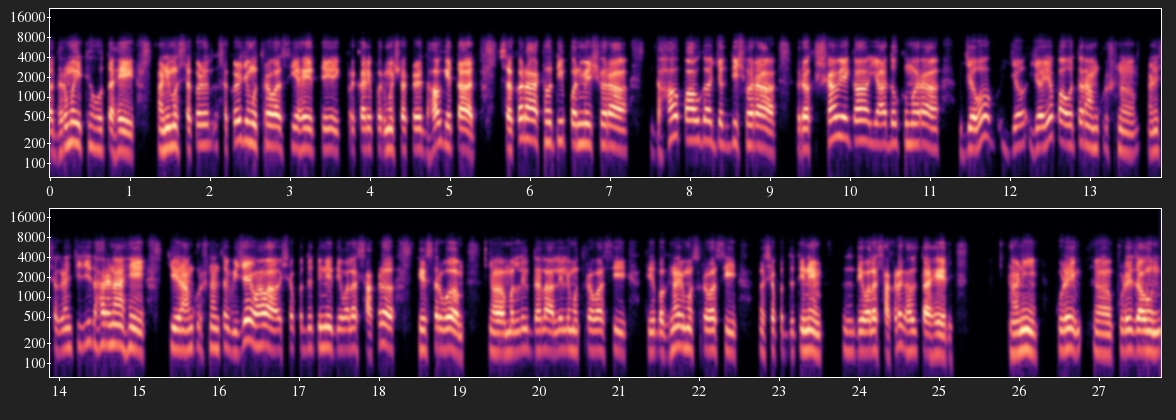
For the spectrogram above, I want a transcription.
अधर्म इथे होत आहे. आणि मग सकळ सकळ जे मथुरावासी आहेत ते एक प्रकारे परमेश्वराकडे धाव घेतात. सकळ आठवती परमेश्वरा धाव पावगा जगदीश्वरा रक्षावेगा यादव कुमारा जव जय पावत रामकृष्ण. आणि सगळ्यांची जी धारणा आहे की रामकृष्णांचा विजय व्हावा अशा पद्धतीने देवाला साकडं हे सर्व मल्लयुद्धाला आलेले मथुरावासी ते बघणारे मथुरावासी अशा पद्धतीने देवाला साकडं घालत आहेत. आणि पुढे पुढे जाऊन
